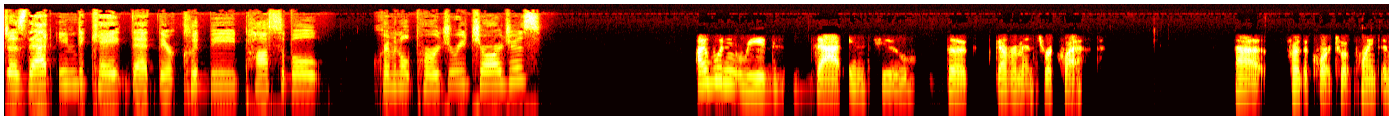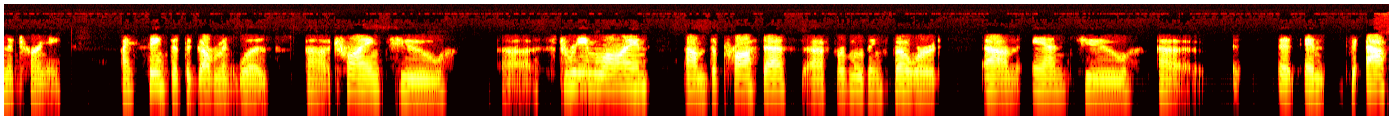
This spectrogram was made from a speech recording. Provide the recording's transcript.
Does that indicate that there could be possible criminal perjury charges? I wouldn't read that into the government's request uh, for the court to appoint an attorney. I think that the government was uh, trying to uh, streamline um, the process uh, for moving forward um, and to uh, and to ask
